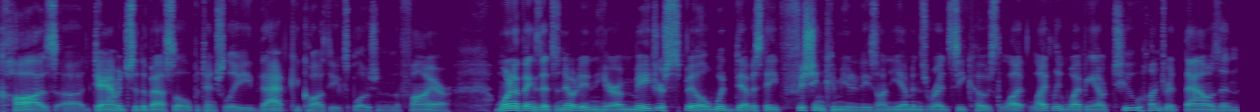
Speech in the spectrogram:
cause uh, damage to the vessel. Potentially, that could cause the explosion and the fire. One of the things that's noted in here a major spill would devastate fishing communities on Yemen's Red Sea coast, li likely wiping out 200,000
